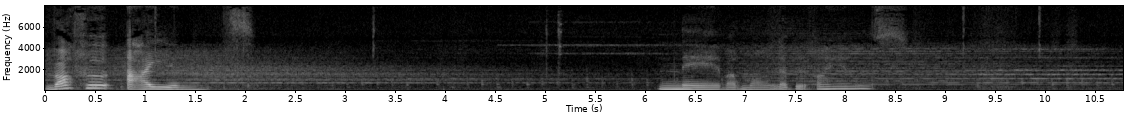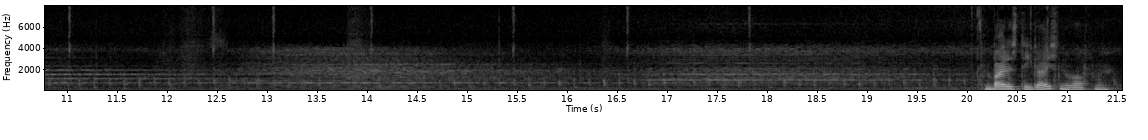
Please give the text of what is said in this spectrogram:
Waffe 1. Nee, warte mal, Level 1. sind beides die gleichen Waffen.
